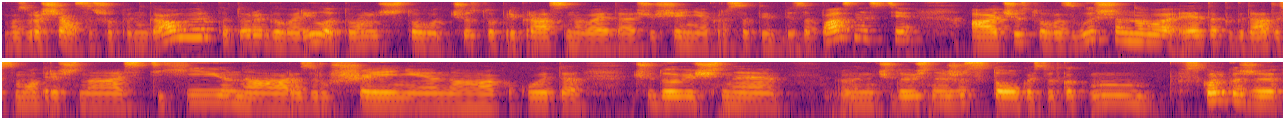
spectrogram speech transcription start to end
возвращался Шопенгауэр, который говорил о том, что вот чувство прекрасного — это ощущение красоты в безопасности, а чувство возвышенного — это когда ты смотришь на стихию, на разрушение, на какое-то чудовищное, э, чудовищная жестокость. Вот как сколько же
